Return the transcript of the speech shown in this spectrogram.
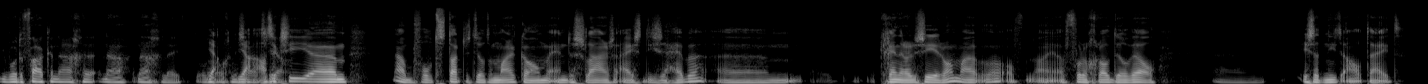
Die worden vaker nage, na, nageleverd door Ja, een organisatie. ja, als ik zie ehm, nou, bijvoorbeeld starters die op de markt komen en de salariseisen die ze hebben. ehm, ik generaliseer hoor, maar of, nou ja, voor een groot deel wel. ehm, is dat niet altijd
